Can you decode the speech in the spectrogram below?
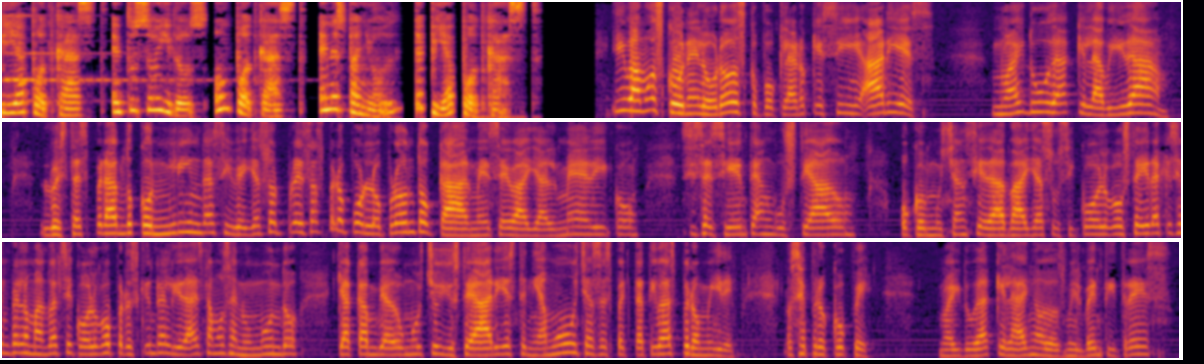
Pia Podcast, en tus oídos, un podcast en español de Pia Podcast. Y vamos con el horóscopo, claro que sí, Aries. No hay duda que la vida lo está esperando con lindas y bellas sorpresas, pero por lo pronto cálmese, vaya al médico, si se siente angustiado, o con mucha ansiedad vaya a su psicólogo. Usted dirá que siempre lo mando al psicólogo, pero es que en realidad estamos en un mundo que ha cambiado mucho y usted, Aries, tenía muchas expectativas, pero mire, no se preocupe, no hay duda que el año 2023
